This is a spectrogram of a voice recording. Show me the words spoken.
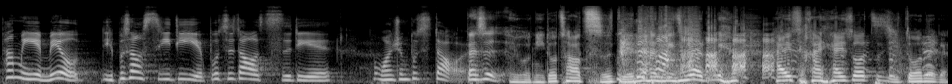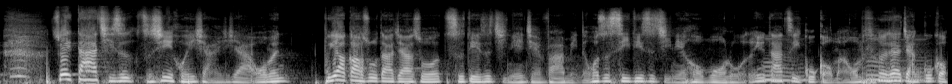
他们也没有也不知道 CD，也不知道磁碟，他完全不知道哎。但是，哎呦，你都知道磁碟，那你这个你还 还还说自己多那个，所以大家其实仔细回想一下，我们不要告诉大家说磁碟是几年前发明的，或是 CD 是几年后没落的，因为大家自己 Google 嘛，我们都在讲 Google，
